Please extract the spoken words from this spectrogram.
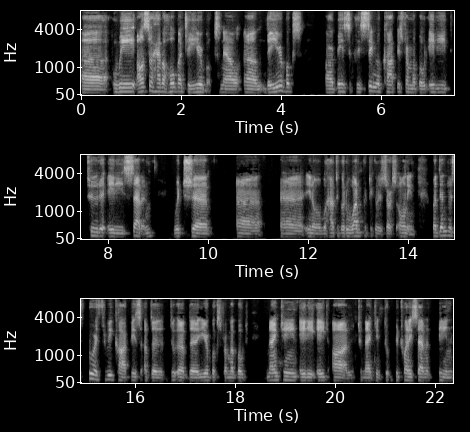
Uh, we also have a whole bunch of yearbooks. Now, um, the yearbooks are basically single copies from about 82 to 87, which uh, uh, you know, we'll have to go to one particular source only. But then there's two or three copies of the of the yearbooks from about 1988 on to 19 to 2017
